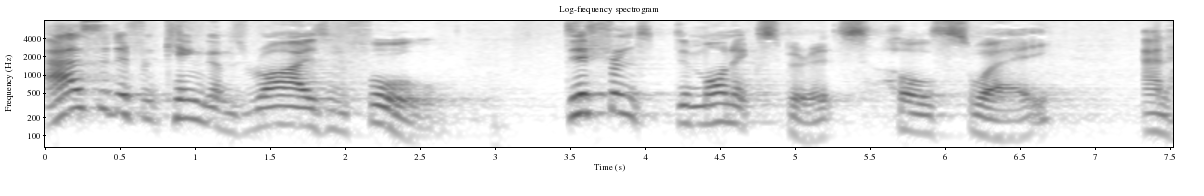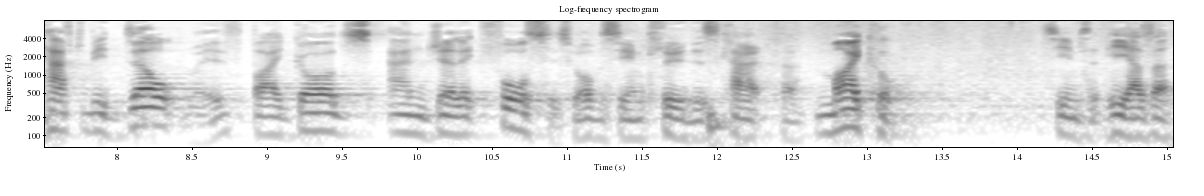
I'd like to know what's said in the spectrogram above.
as the different kingdoms rise and fall, different demonic spirits hold sway and have to be dealt with by God's angelic forces, who obviously include this character, Michael. It seems that he has a,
